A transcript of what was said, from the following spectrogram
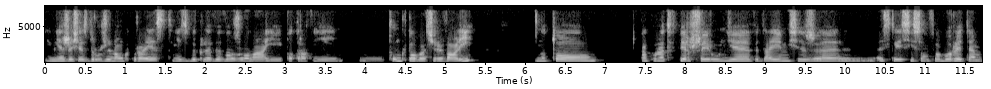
i mierzy się z drużyną, która jest niezwykle wyważona i potrafi mm, punktować rywali, no to akurat w pierwszej rundzie wydaje mi się, że SKC są faworytem.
